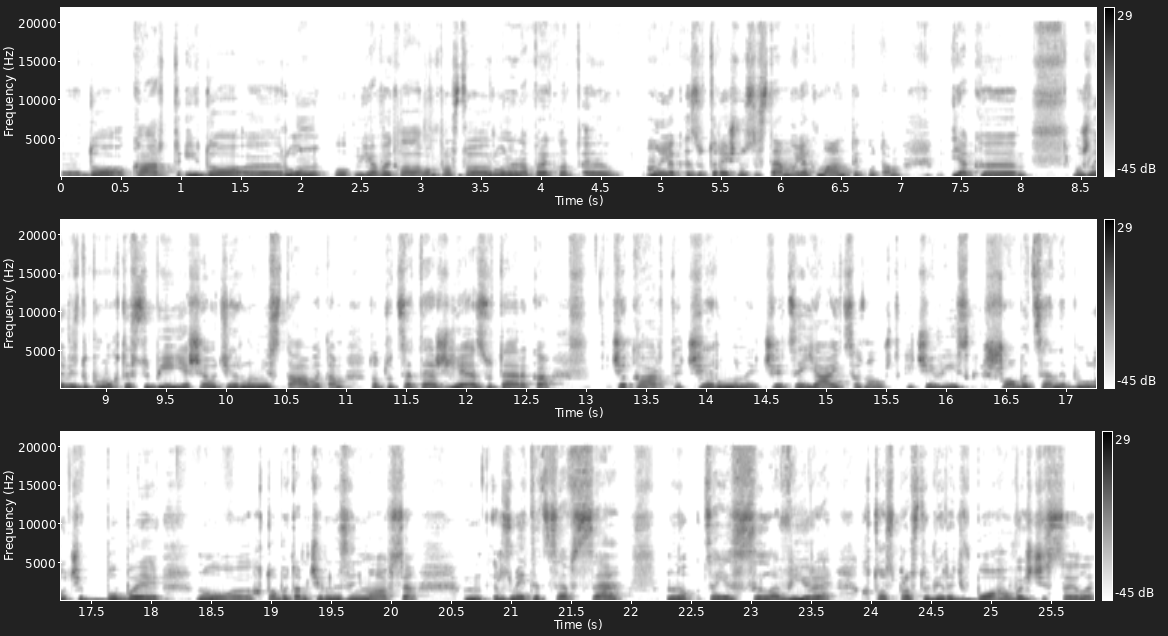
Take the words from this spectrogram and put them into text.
до карт і до е, рун. Я виклала вам просто руни, наприклад, е, ну, як езотеричну систему, як мантику, там, як е, можливість допомогти собі. Є ще оті рунні стави. Там. Тобто це теж є езотерика. Чи карти, чи руни, чи це яйця, знову ж таки, чи віск, що би це не було, чи боби, ну хто би там чим не займався. Розумієте, це все ну, це є сила віри. Хтось просто вірить в Бога, вищі сили,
